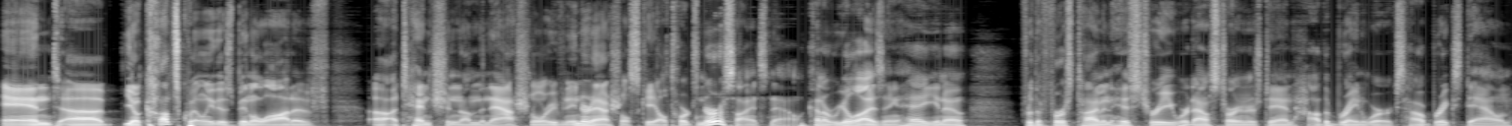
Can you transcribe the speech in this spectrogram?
and uh, you know, consequently, there's been a lot of uh, attention on the national or even international scale towards neuroscience now. Kind of realizing, hey, you know, for the first time in history, we're now starting to understand how the brain works, how it breaks down,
